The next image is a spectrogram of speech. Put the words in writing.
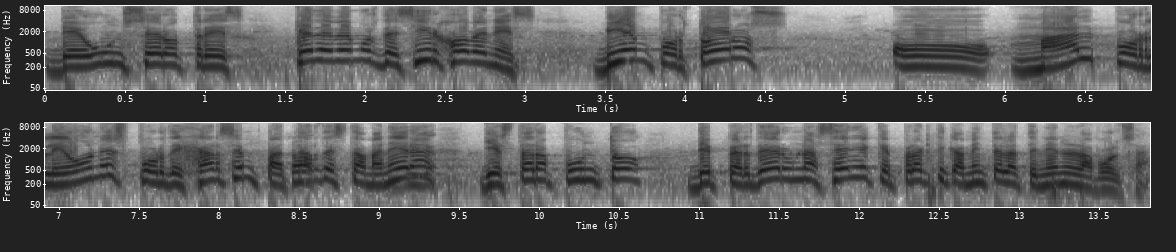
de un 0-3. ¿Qué debemos decir, jóvenes? ¿Bien por Toros o mal por Leones por dejarse empatar de esta manera y estar a punto de perder una serie que prácticamente la tenían en la bolsa?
